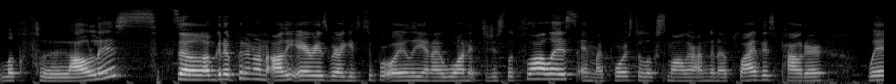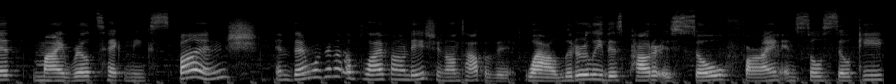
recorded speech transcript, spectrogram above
look flawless. So I'm gonna put it on all the areas where I get super oily and I want it to just look flawless and my pores to look smaller. I'm gonna apply this powder with my Real Technique sponge and then we're gonna apply foundation on top of it. Wow, literally this powder is so fine and so silky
